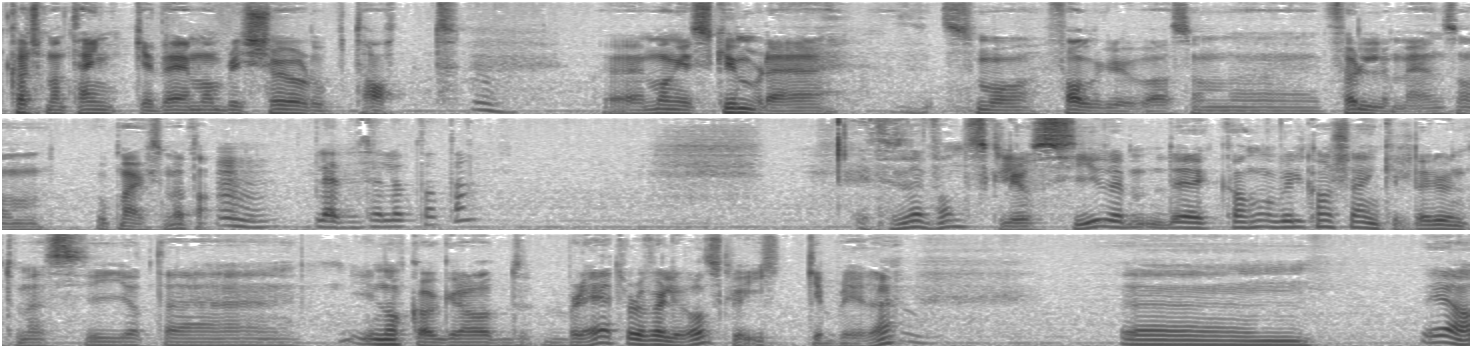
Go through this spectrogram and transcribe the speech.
kanskje man tenker det, man blir sjølopptatt. Mm. Mange skumle små fallgruver som uh, følger med en sånn oppmerksomhet. Mm. Ble du selv opptatt, da? Jeg synes Det er vanskelig å si. Det, det kan, vil kanskje enkelte rundt meg si at jeg i noen grad ble. Jeg tror det er veldig vanskelig å ikke bli det. Mm. Uh, ja,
